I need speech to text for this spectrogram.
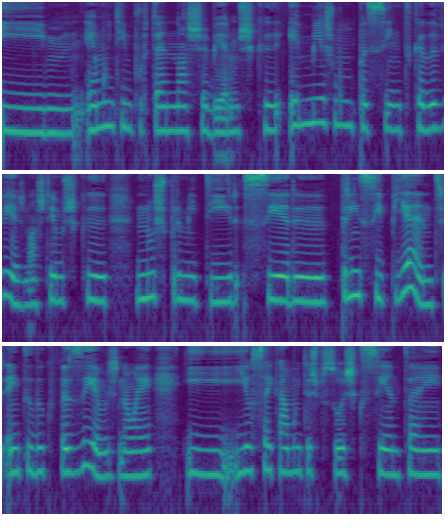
E hum, é muito importante nós sabermos que é mesmo um passinho de cada vez. Nós temos que nos permitir ser eh, principiantes em tudo o que fazemos, não é? E, e eu sei que há muitas pessoas que sentem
